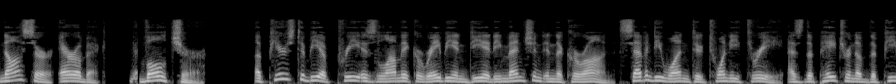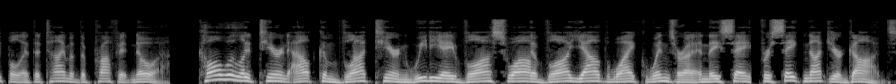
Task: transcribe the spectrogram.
Nasr Arabic, vulture, appears to be a pre-Islamic Arabian deity mentioned in the Quran 71 as the patron of the people at the time of the prophet Noah. Kalwala tirn outcome vla tirn wedia vla swa vla youth wike winsra and they say, Forsake not your gods,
